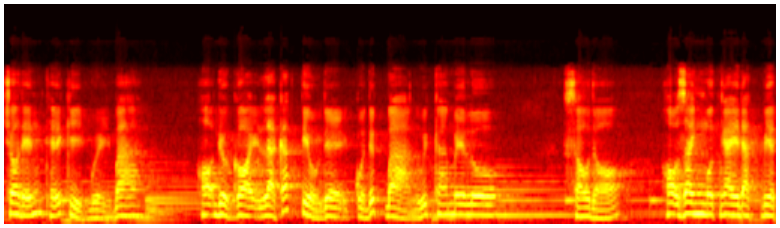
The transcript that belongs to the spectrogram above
Cho đến thế kỷ 13 Họ được gọi là các tiểu đệ của Đức Bà núi Carmelo Sau đó họ dành một ngày đặc biệt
